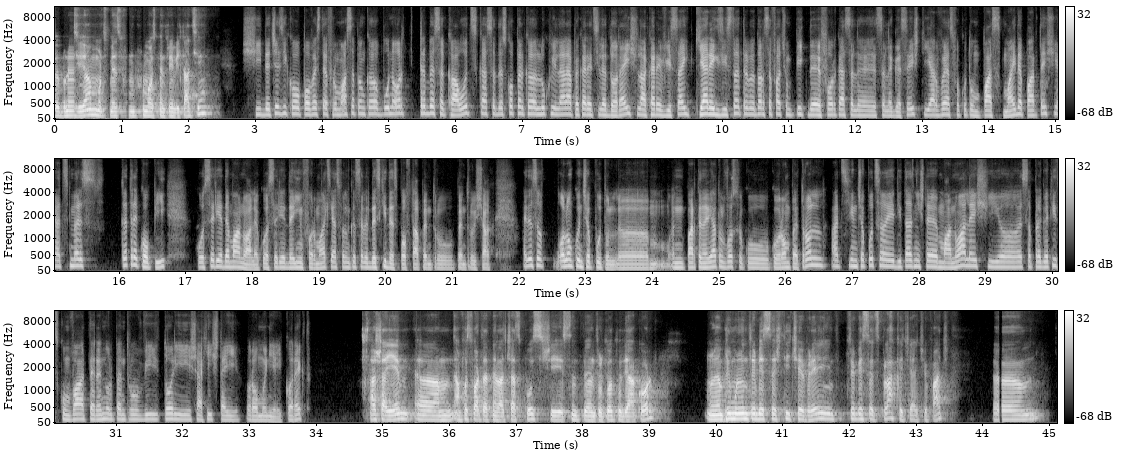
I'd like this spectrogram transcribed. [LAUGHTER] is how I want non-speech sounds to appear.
Bună ziua, mulțumesc frumos pentru invitație. Și de ce zic o poveste frumoasă? Pentru că uneori trebuie să cauți ca să descoperi că lucrurile alea pe care ți le doreai și la care visai chiar există, trebuie doar să faci un pic de efort ca să le, să le găsești, iar voi ați făcut un pas mai departe și ați mers către copii cu o serie de manuale, cu o serie de informații, astfel încât să le deschideți pofta pentru, pentru șah. Haideți să o luăm cu începutul. Uh, în parteneriatul vostru cu, cu Rom Petrol ați început să editați niște manuale și uh, să pregătiți cumva terenul pentru viitorii șahiști ai României, corect? Așa e. Uh, am fost foarte atent la ce ați spus și sunt într totul de acord. În primul rând trebuie să știi ce vrei, trebuie să-ți placă ceea ce faci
